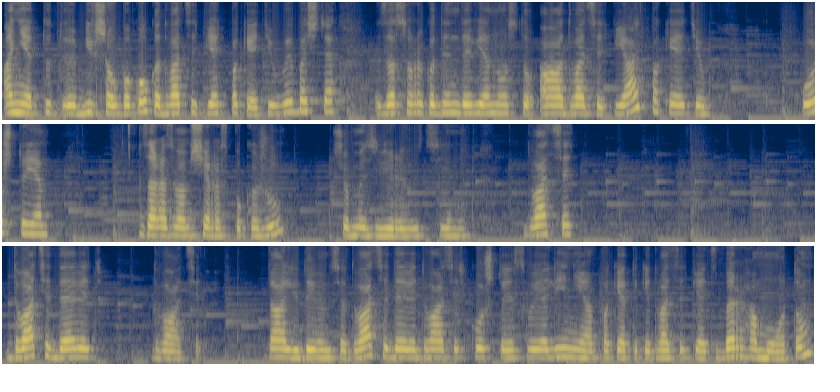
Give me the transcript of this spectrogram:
А ні, тут е, більша упаковка 25 пакетів. Вибачте, за 41,90, а 25 пакетів коштує. Зараз вам ще раз покажу, щоб ми звірили ціну. 20 29,20. Далі дивимося 29,20 коштує своя лінія пакетики 25 з бергамотом.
